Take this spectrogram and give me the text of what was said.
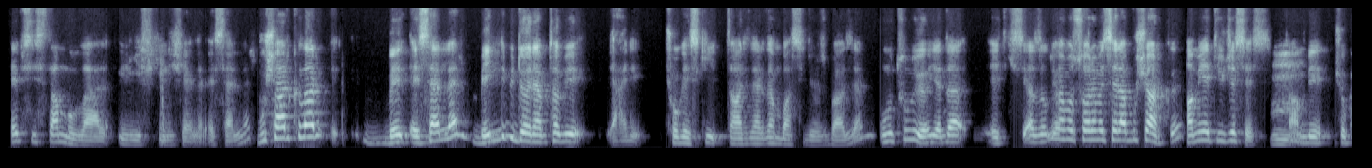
Hepsi İstanbul'la ilişkili şeyler, eserler. Bu şarkılar, be, eserler belli bir dönem tabii yani çok eski tarihlerden bahsediyoruz bazen. Unutuluyor ya da etkisi azalıyor ama sonra mesela bu şarkı Hamiyet Yüce Ses. Hmm. Tam bir çok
